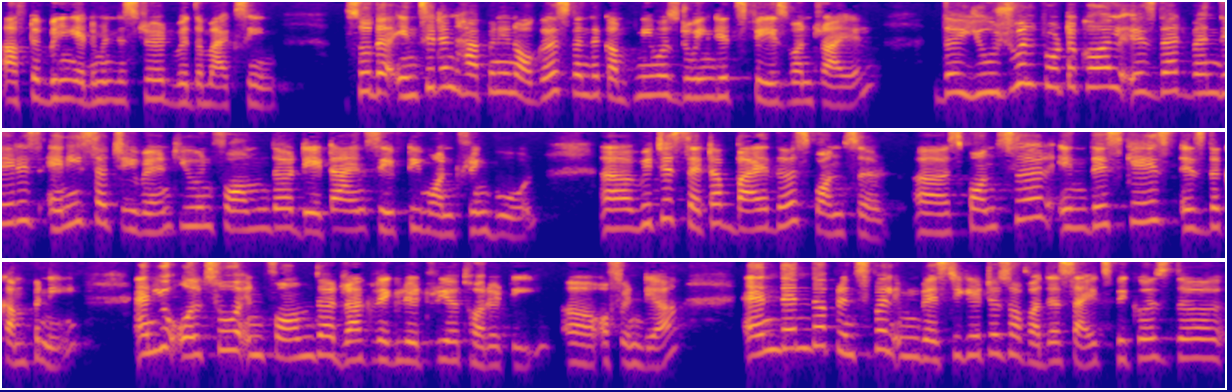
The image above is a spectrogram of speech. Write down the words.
after being administered with the vaccine. So the incident happened in August when the company was doing its phase one trial. The usual protocol is that when there is any such event, you inform the Data and Safety Monitoring Board, uh, which is set up by the sponsor. Uh, sponsor in this case is the company, and you also inform the Drug Regulatory Authority uh, of India and then the principal investigators of other sites because the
